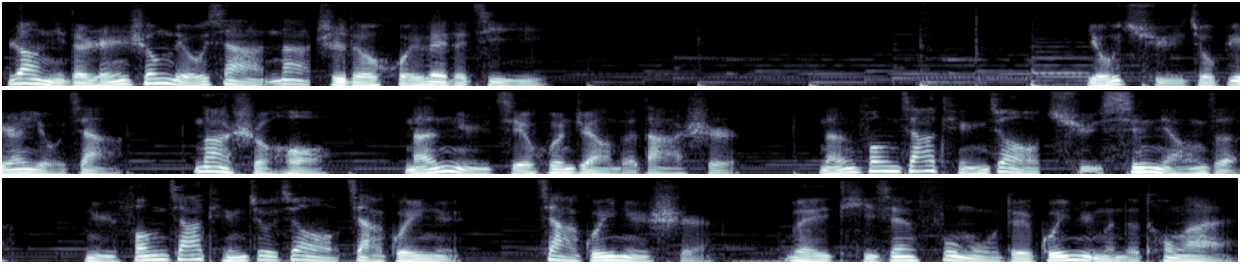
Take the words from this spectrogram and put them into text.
让你的人生留下那值得回味的记忆。有娶就必然有嫁，那时候男女结婚这样的大事，男方家庭叫娶新娘子，女方家庭就叫嫁闺女。嫁闺女时，为体现父母对闺女们的痛爱，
